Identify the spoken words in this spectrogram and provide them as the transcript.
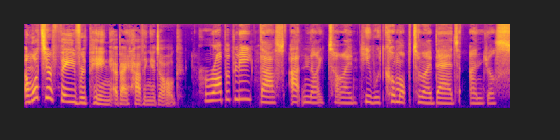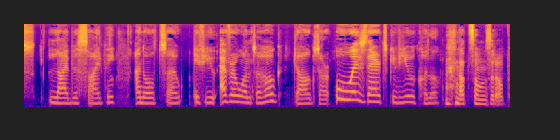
And what's your favourite thing about having a dog? Probably that at night time he would come up to my bed and just lie beside me. And also, if you ever want a hug, dogs are always there to give you a cuddle. that sums it up.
